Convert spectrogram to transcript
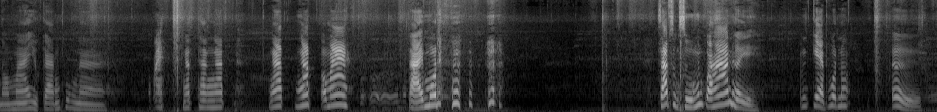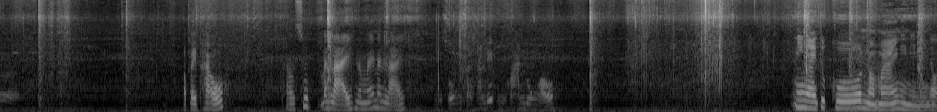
หน่อไม้อยู่กลางทุ่งนาเอาไปงัดทั้งงัด งัดงัดออกมาตายหมดซับสูงสูงๆขึ้นกว่าห้านเฮ้ยมันแก่โพดเนาะเออ เอาไปเผา เผาซุปมันหลายหน่อไม้มันหลายมีโซ่ใส่หันเล็กหูขานลงเอานี่ไงทุกคนหน่อไม้นี่นี่นี่หน่อ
